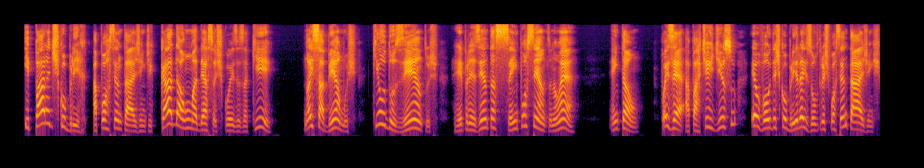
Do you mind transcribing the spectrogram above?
E para descobrir a porcentagem de cada uma dessas coisas aqui, nós sabemos que o 200 representa 100%, não é? Então, pois é, a partir disso, eu vou descobrir as outras porcentagens.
